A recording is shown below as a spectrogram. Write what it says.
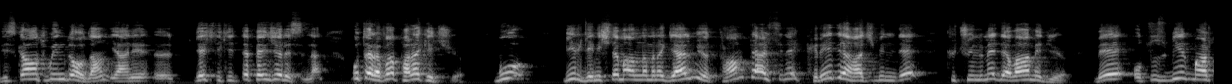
discount window'dan yani e, geç likitte penceresinden bu tarafa para geçiyor. Bu bir genişleme anlamına gelmiyor. Tam tersine kredi hacminde küçülme devam ediyor. Ve 31 Mart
